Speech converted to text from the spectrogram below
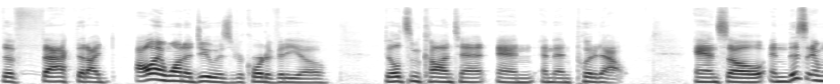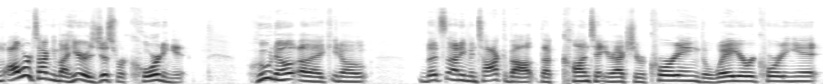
the fact that I all I want to do is record a video, build some content and and then put it out. And so, and this and all we're talking about here is just recording it. Who know uh, like, you know, let's not even talk about the content you're actually recording, the way you're recording it,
